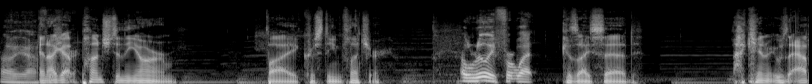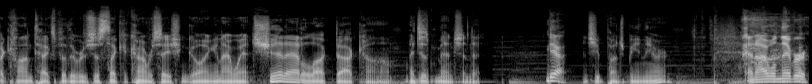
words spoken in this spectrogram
Oh, yeah. And I sure. got punched in the arm by Christine Fletcher Oh, really? For what? because I said, I can't, it was out of context, but there was just like a conversation going, and I went, shitoutaluck.com. I just mentioned it, Yeah. and she punched me in the arm. And I will never,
